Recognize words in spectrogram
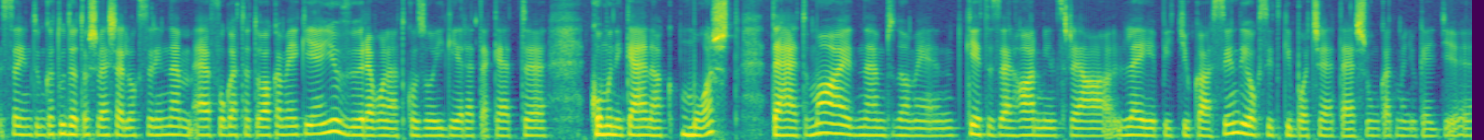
szerintünk a tudatos vásárlók szerint nem elfogadhatóak, amelyek ilyen jövőre vonatkozó ígéreteket kommunikálnak most, Tehát majd, nem tudom én, 2030-ra leépítjük a széndiokszid kibocsátásunkat mondjuk egy,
